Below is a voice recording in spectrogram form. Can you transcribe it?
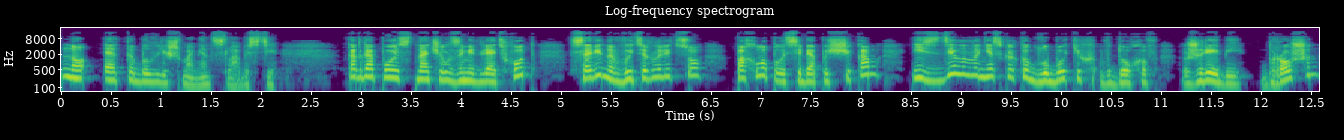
Но это был лишь момент слабости. Когда поезд начал замедлять ход, Савина вытерла лицо, похлопала себя по щекам и сделала несколько глубоких вдохов. Жребий брошен,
